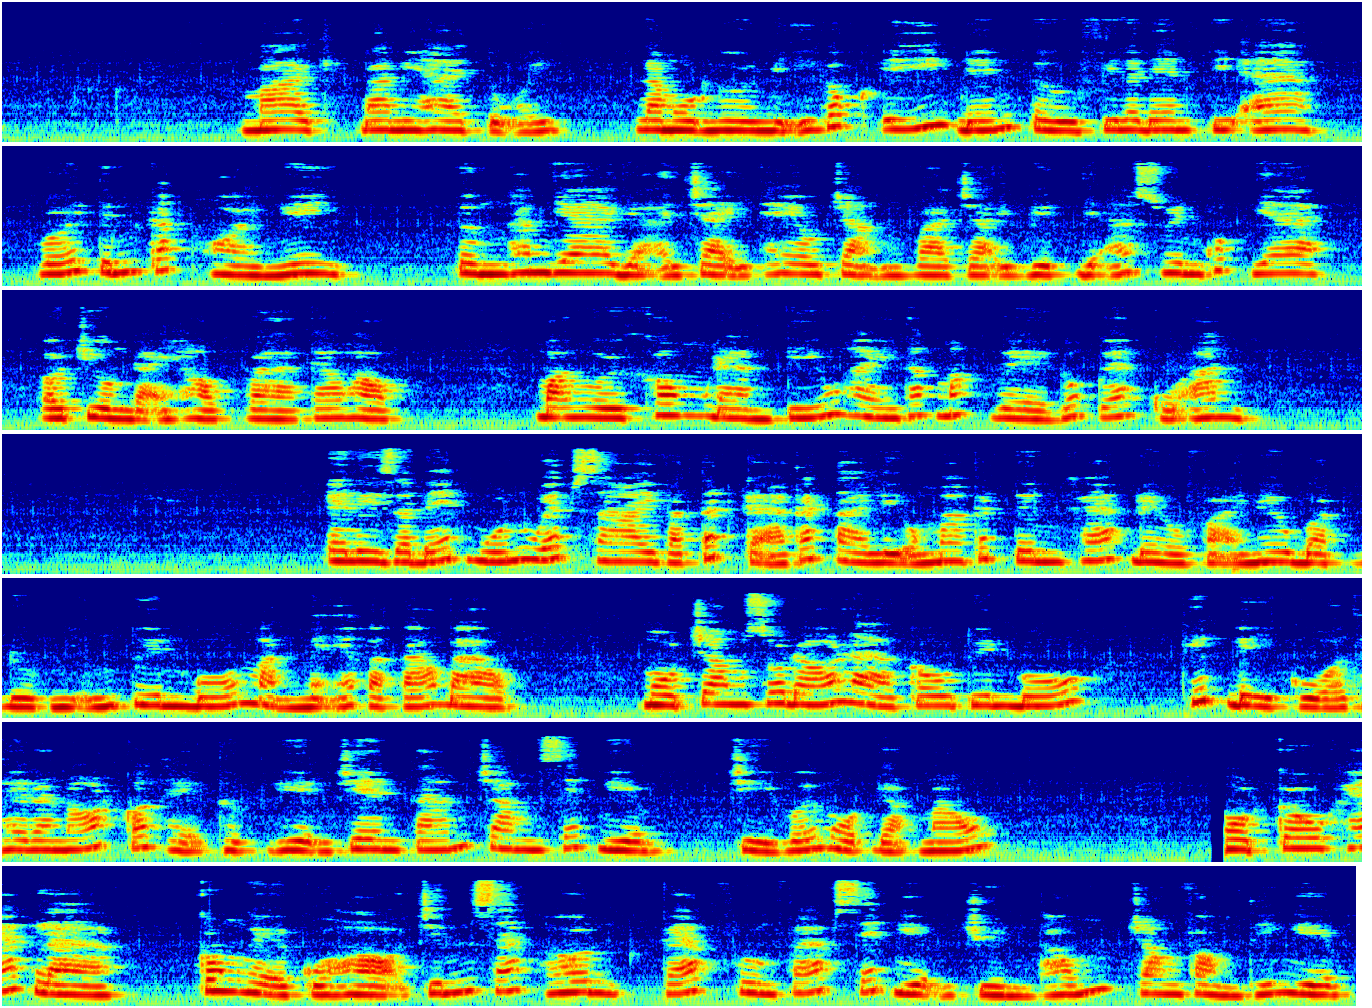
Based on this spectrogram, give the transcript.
Mike, 32 tuổi, là một người Mỹ gốc Ý đến từ Philadelphia với tính cách hoài nghi, từng tham gia giải chạy theo chặng và chạy Việt giả xuyên quốc gia ở trường đại học và cao học. Mọi người không đàm tiếu hay thắc mắc về gốc gác của anh. Elizabeth muốn website và tất cả các tài liệu marketing khác đều phải nêu bật được những tuyên bố mạnh mẽ và táo bạo. Một trong số đó là câu tuyên bố, thiết bị của Theranos có thể thực hiện trên 800 xét nghiệm chỉ với một giọt máu. Một câu khác là công nghệ của họ chính xác hơn các phương pháp xét nghiệm truyền thống trong phòng thí nghiệm.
